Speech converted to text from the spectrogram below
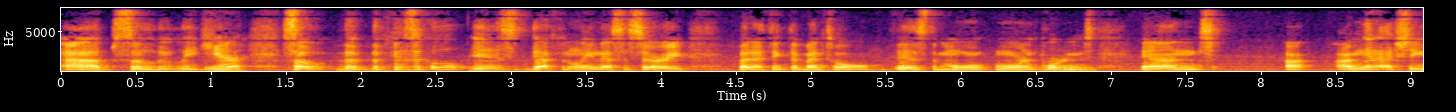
Absolutely, Keela. Yeah. So the the physical is definitely necessary, but I think the mental is the more more important. And uh, I'm going to actually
